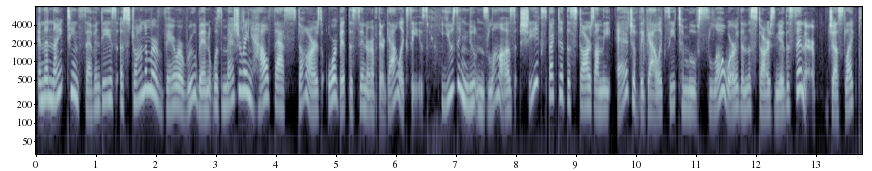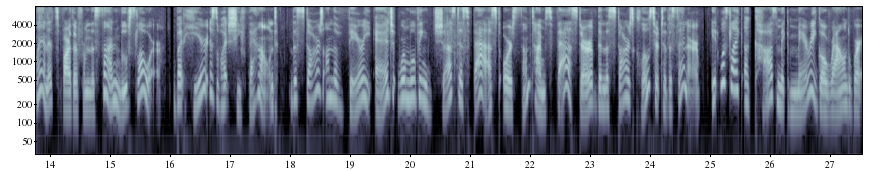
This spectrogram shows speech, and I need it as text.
In the 1970s, astronomer Vera Rubin was measuring how fast stars orbit the center of their galaxies. Using Newton's laws, she expected the stars on the edge of the galaxy to move slower than the stars near the center, just like planets farther from the sun move slower. But here is what she found. The stars on the very edge were moving just as fast or sometimes faster than the stars closer to the center. It was like a cosmic merry-go-round where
